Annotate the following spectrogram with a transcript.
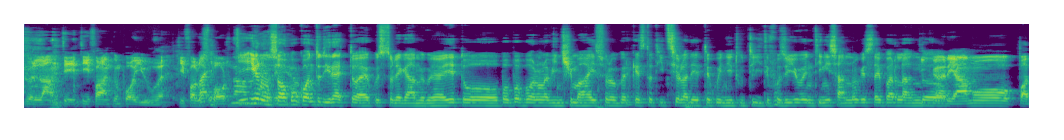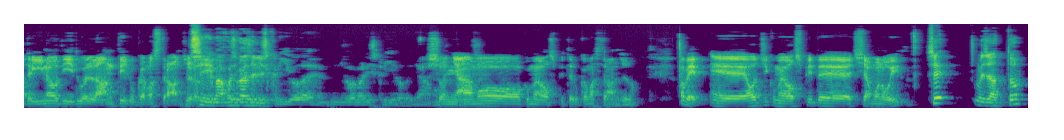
Duellanti ti fa anche un po' Juve. Ti fa lo Ma sport. no. io non so con quanto diretto è questo legame. Come hai detto, Popo non la vinci mai solo perché sto tizio l'ha detto e quindi tutti i tifosi juventini sanno che stai parlando. Dichiariamo padrino di duellanti Luca Mastrangelo. Sì, ma quasi quasi li scrivo, dai. Un giorno li scrivo, vediamo. Sogniamo come ospite Luca Mastrangelo. Vabbè, eh, oggi come ospite ci siamo noi Sì, esatto.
